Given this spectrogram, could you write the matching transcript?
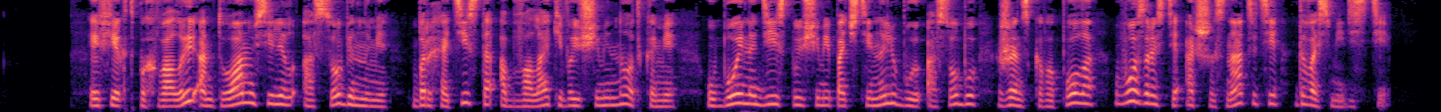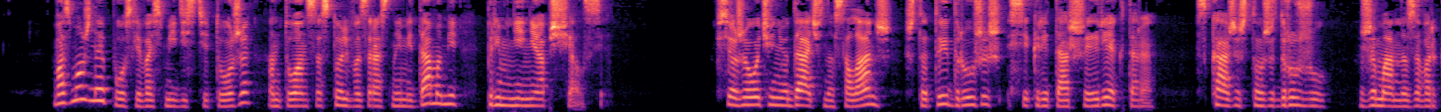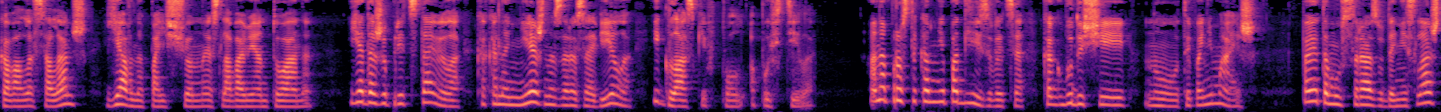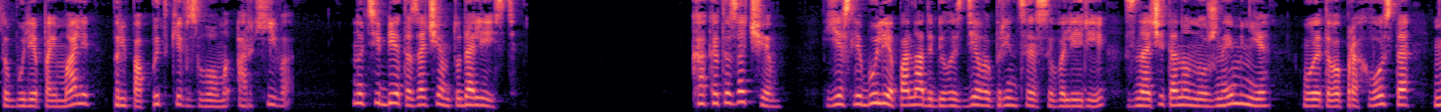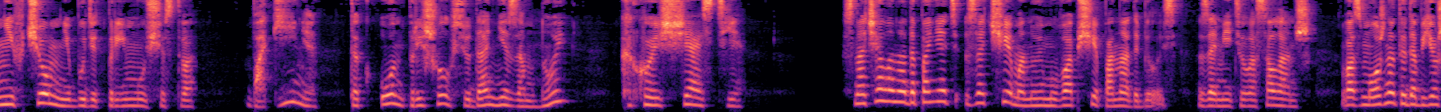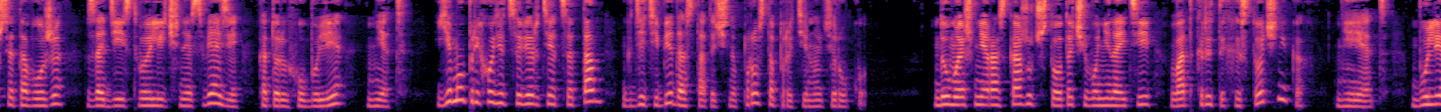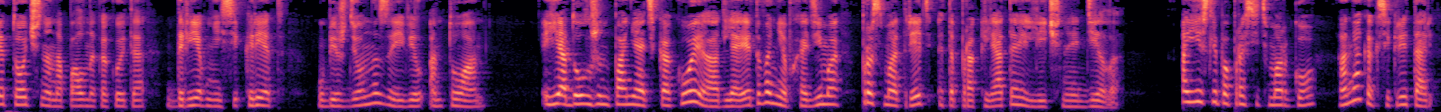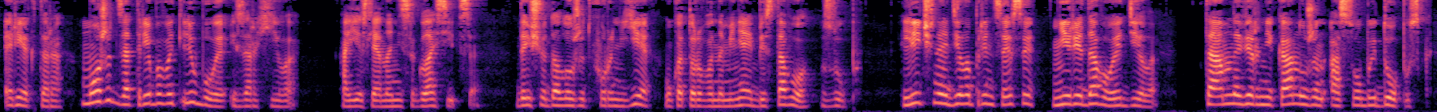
Эффект похвалы Антуан усилил особенными, бархатисто-обволакивающими нотками, убойно действующими почти на любую особу женского пола в возрасте от 16 до 80. Возможно, и после 80 тоже Антуан со столь возрастными дамами при мне не общался. Все же очень удачно, Саланж, что ты дружишь с секретаршей ректора. Скажешь тоже дружу, жеманно заворковала Саланж, явно польщенная словами Антуана. Я даже представила, как она нежно зарозовела и глазки в пол опустила. Она просто ко мне подлизывается, как будущий, ну, ты понимаешь. Поэтому сразу донесла, что Буле поймали при попытке взлома архива. Но тебе-то зачем туда лезть? Как это зачем? Если Буле понадобилось дело принцессы Валерии, значит, оно нужно и мне. У этого прохвоста ни в чем не будет преимущества. Богиня? Так он пришел сюда не за мной? Какое счастье! Сначала надо понять, зачем оно ему вообще понадобилось, заметила Саланж. Возможно, ты добьешься того же, задействуя личные связи, которых у Буле нет. Ему приходится вертеться там, где тебе достаточно просто протянуть руку. Думаешь, мне расскажут что-то, чего не найти в открытых источниках? Нет, Буле точно напал на какой-то древний секрет, убежденно заявил Антуан. Я должен понять, какое, а для этого необходимо просмотреть это проклятое личное дело. А если попросить Марго, она, как секретарь ректора, может затребовать любое из архива. А если она не согласится? Да еще доложит Фурнье, у которого на меня и без того зуб. Личное дело принцессы не рядовое дело. Там наверняка нужен особый допуск.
